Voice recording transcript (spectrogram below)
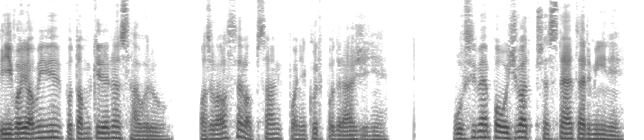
vývojovými potomky dinosaurů. Ozval se Lopsang poněkud podráženě. Musíme používat přesné termíny.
